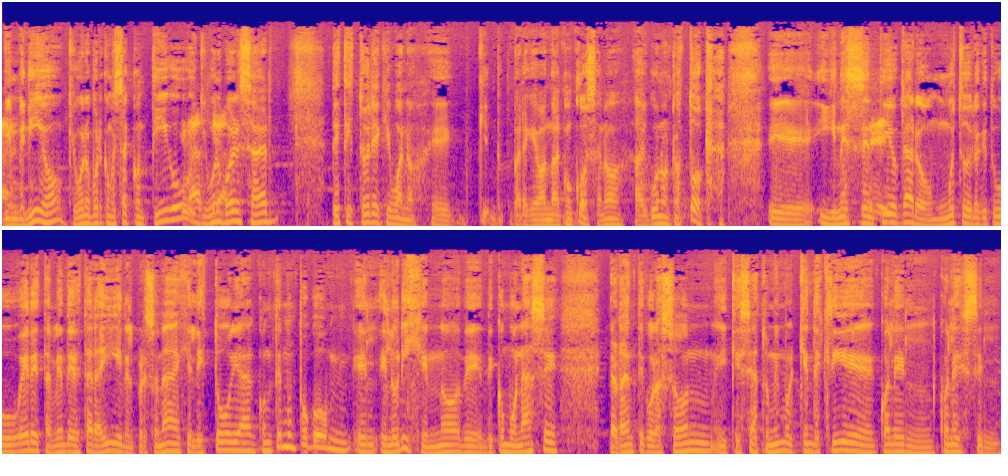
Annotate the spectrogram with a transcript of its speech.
bienvenido, qué bueno poder conversar contigo y qué bueno poder saber de esta historia que, bueno, eh, para que vamos a andar con cosas, ¿no? A algunos nos toca. Eh, y en ese sentido, claro, mucho de lo que tú eres también debe estar ahí en el personaje, en la historia. Contemos un poco el, origen, ¿no? De, cómo nace Errante Corazón y que seas tú mismo quien describe cuál es el, cuál es el,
